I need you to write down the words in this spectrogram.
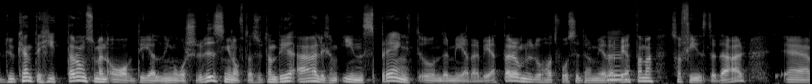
du kan inte hitta dem som en avdelning i årsredovisningen oftast, utan det är liksom insprängt under medarbetare. Om du då har två sidor om mm. medarbetarna mm. så finns det där. Eh,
